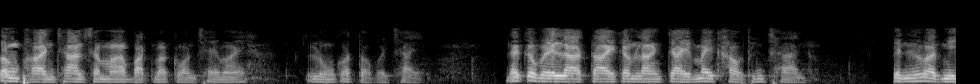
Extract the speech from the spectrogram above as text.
ต้องผ่านฌานสมาบัติมาก่อนใช่ไหมลุงก็ตอบว่าใช่ และก็เวลาตายกำลังใจไม่เข้าถึงฌาน เป็นว่ามี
